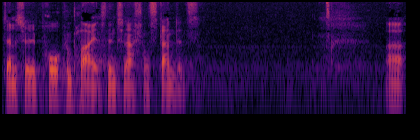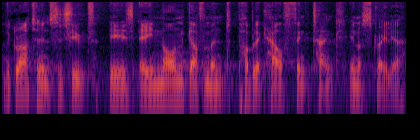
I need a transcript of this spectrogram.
demonstrated poor compliance with international standards. Uh, the Grattan Institute is a non government public health think tank in Australia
